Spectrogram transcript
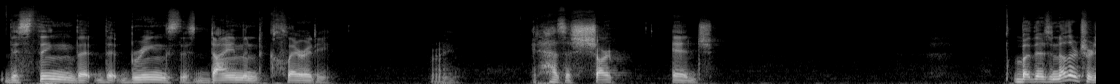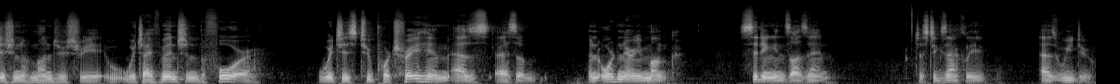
this thing that, that brings this diamond clarity, right? It has a sharp edge. But there's another tradition of Manjushri, which I've mentioned before, which is to portray him as, as a, an ordinary monk sitting in zazen, just exactly as we do.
